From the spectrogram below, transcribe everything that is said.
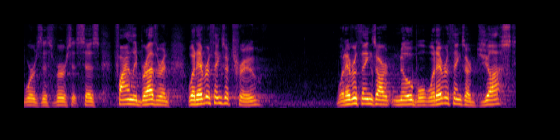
words this verse. It says, Finally, brethren, whatever things are true, whatever things are noble, whatever things are just,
